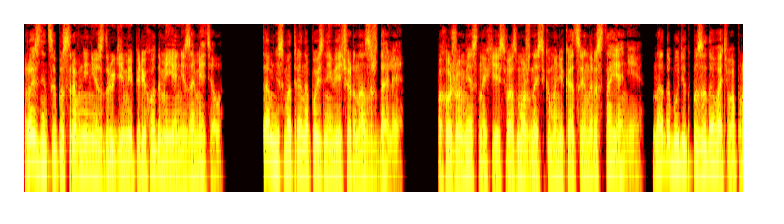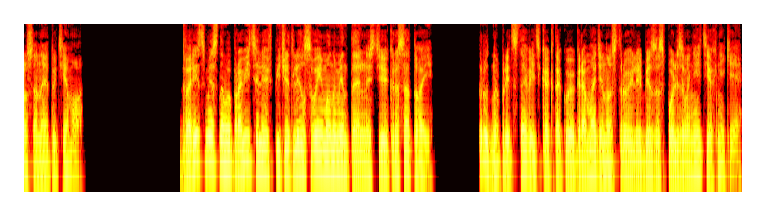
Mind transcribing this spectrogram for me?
Разницы по сравнению с другими переходами я не заметил. Там, несмотря на поздний вечер, нас ждали. Похоже, у местных есть возможность коммуникации на расстоянии. Надо будет позадавать вопросы на эту тему. Дворец местного правителя впечатлил своей монументальностью и красотой. Трудно представить, как такую громадину строили без использования техники.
